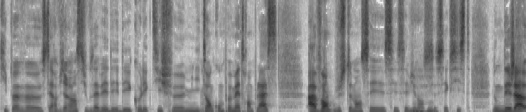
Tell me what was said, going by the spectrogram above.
qui peuvent servir hein, si vous avez des, collectifs militants qu'on peut mettre en place avant justement ces, ces, violences mhm. sexistes. Donc déjà,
